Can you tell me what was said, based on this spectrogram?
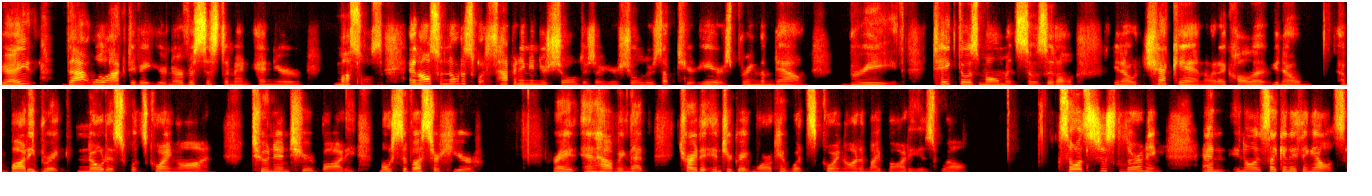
right that will activate your nervous system and, and your muscles and also notice what's happening in your shoulders are your shoulders up to your ears bring them down breathe take those moments those little you know check in what i call a you know a body break notice what's going on tune into your body. Most of us are here right and having that try to integrate more okay what's going on in my body as well. So it's just learning and you know it's like anything else.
